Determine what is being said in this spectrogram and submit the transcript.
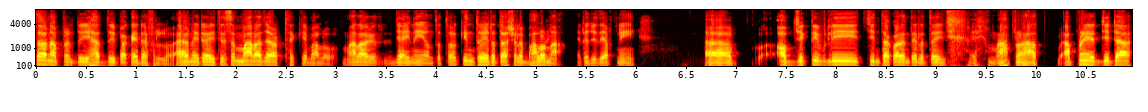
তখন আপনার দুই হাত দুই পা কাইটা ফেলল। এখন এটা হইতেছে মারা যাওয়ার থেকে ভালো। মারা যায় নাই অন্তত। কিন্তু এটা তো আসলে ভালো না। এটা যদি আপনি অবজেক্টিভলি চিন্তা করেন তাহলে তো এই আপনার হাত আপনার যেটা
